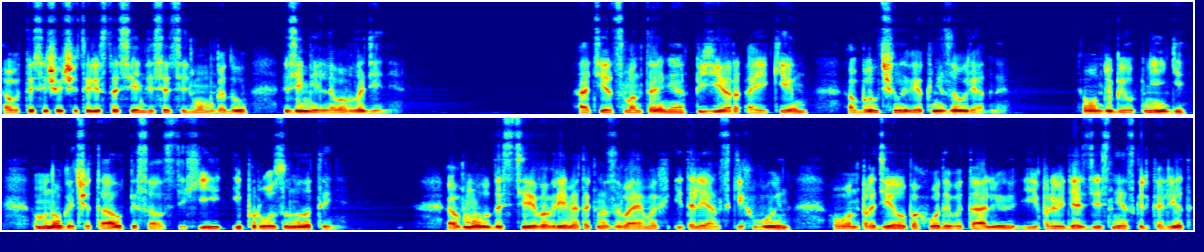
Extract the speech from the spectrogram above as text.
в 1477 году земельного владения. Отец Монтэня, Пьер Айкем, был человек незаурядный. Он любил книги, много читал, писал стихи и прозу на латыни. В молодости, во время так называемых «итальянских войн», он проделал походы в Италию и, проведя здесь несколько лет,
